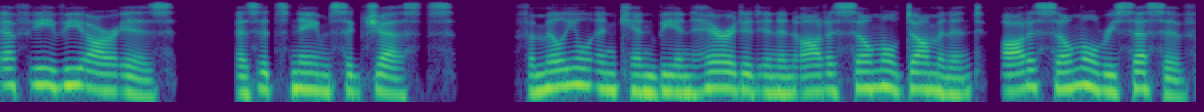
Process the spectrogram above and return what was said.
FEVR is, as its name suggests, familial and can be inherited in an autosomal dominant, autosomal recessive,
